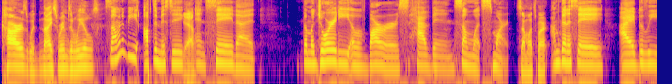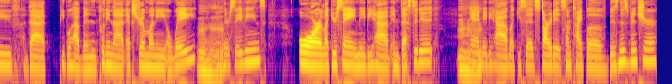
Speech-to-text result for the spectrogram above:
cars with nice rims and wheels. So I'm going to be optimistic Yeah. and say that the majority of borrowers have been somewhat smart. Somewhat smart. I'm going to say I believe that people have been putting that extra money away Mm-hmm. in their savings or like you're saying maybe have invested it Mm-hmm. and maybe have like you said started some type of business venture.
